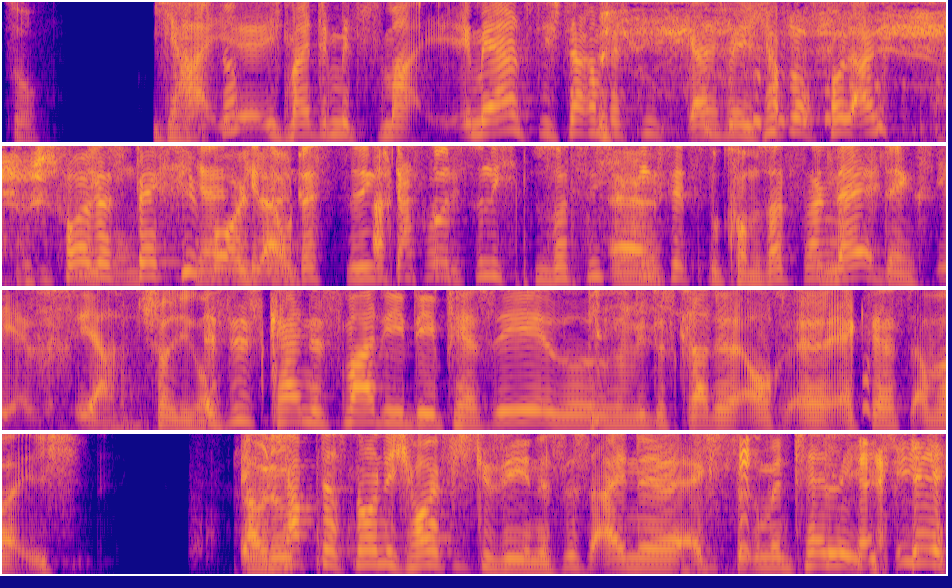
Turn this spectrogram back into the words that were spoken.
So. Ja, Weißt du? ich meinte mit Smart. Im Ernst, ich sage am besten gar nicht mehr. Ich habe doch voll Angst, voll Respekt hier ja, vor euch. Genau, allen. das, Ach, das sollst du nicht, du sollst nicht Äh, Angst jetzt bekommen. Sollst sagen, was Nein, du denkst. Ja, Entschuldigung. Es ist keine smarte Idee per se, so, so wie du es gerade auch äh, erklärst, aber ich. Aber ich du- habe das noch nicht häufig gesehen. Es ist eine experimentelle Idee.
